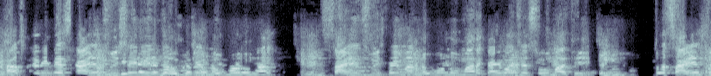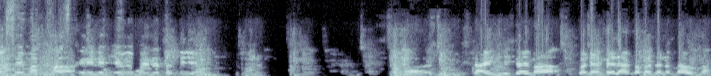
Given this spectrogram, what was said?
ખાસ કરીને સાયન્સ વિષયની અંદર તમે નવ્વાણું માર્ક સાયન્સ વિષયમાં નવ્વાણું માર્ક આવ્યા છે સો માંથી તો સાયન્સ વિષયમાં ખાસ કરીને કેવી મહેનત હતી એમ? સાયન્સ વિષયમાં મને પહેલા આટલા બધા નતા આવતા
